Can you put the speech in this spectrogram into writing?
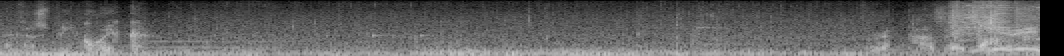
Let us be quick. Repazekiri.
